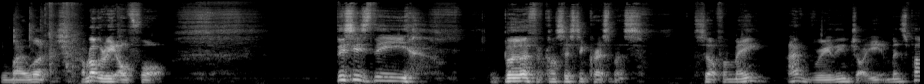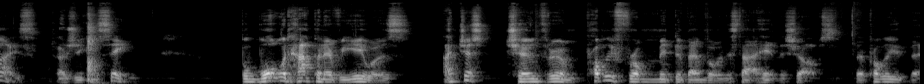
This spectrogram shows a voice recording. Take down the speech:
with my lunch. I'm not going to eat all four. This is the birth of consistent Christmas. So for me, I really enjoy eating mince pies, as you can see. But what would happen every year was I'd just churn through them, probably from mid-November when they start hitting the shops. They're probably, they're,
